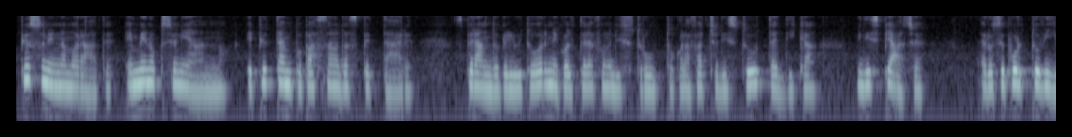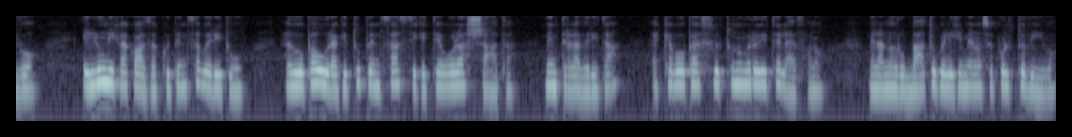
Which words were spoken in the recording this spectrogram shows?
Più sono innamorate e meno opzioni hanno e più tempo passano ad aspettare sperando che lui torni col telefono distrutto, con la faccia distrutta e dica mi dispiace, ero sepolto vivo e l'unica cosa a cui pensavo eri tu avevo paura che tu pensassi che ti avevo lasciata, mentre la verità è che avevo perso il tuo numero di telefono, me l'hanno rubato quelli che mi hanno sepolto vivo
